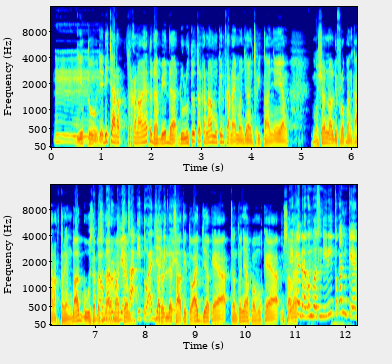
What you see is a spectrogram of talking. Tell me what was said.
Hmm. gitu. Jadi cara terkenalnya tuh udah beda. Dulu tuh terkenal mungkin karena emang jalan ceritanya yang emosional, development karakter yang bagus, apa segala baru dilihat macam. saat itu aja Baru gitu dilihat ya. saat itu aja kayak contohnya apa mau kayak Ya misalnya kayak Dragon Ball sendiri itu kan kayak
